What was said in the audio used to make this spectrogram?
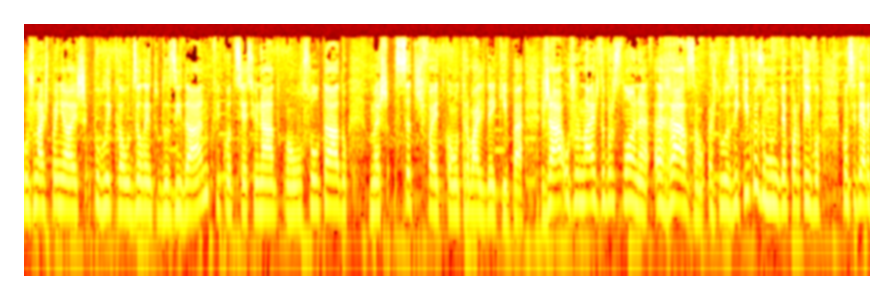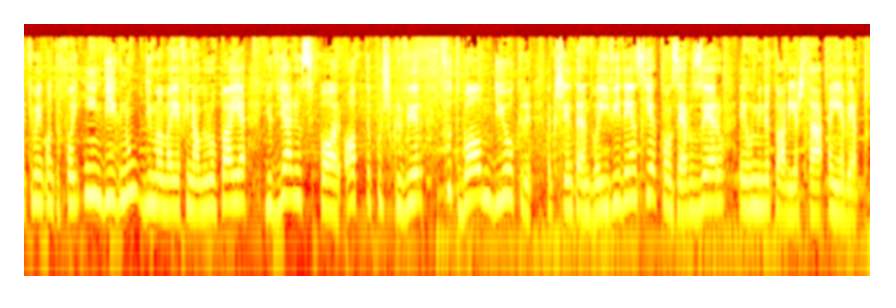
Os jornais espanhóis publicam o desalento de Zidane, que ficou decepcionado com o resultado, mas satisfeito com o trabalho da equipa. Já os jornais de Barcelona arrasam as duas equipas. O Mundo Deportivo considera que o encontro foi indigno de uma meia-final europeia e o Diário Sport opta por escrever futebol medíocre, acrescentando a evidência, com 0-0, a eliminatória está em aberto.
